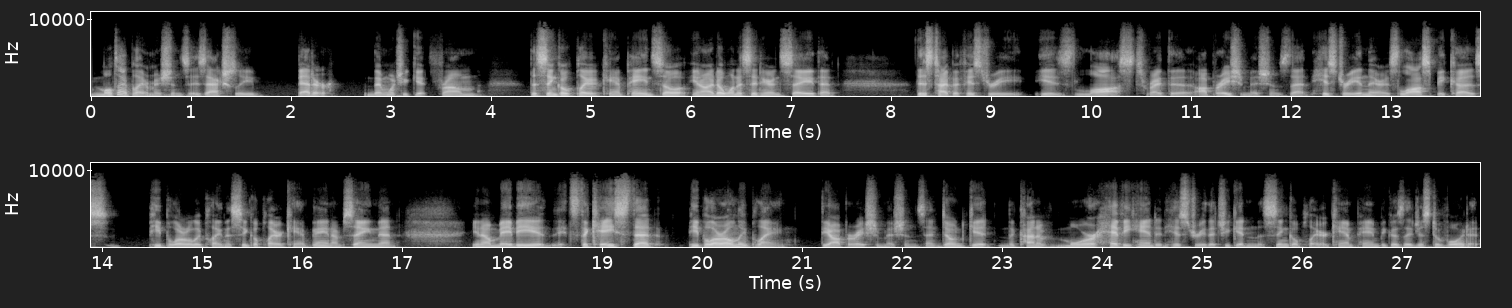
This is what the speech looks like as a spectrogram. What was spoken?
multiplayer missions is actually better than what you get from the single player campaign. So, you know, I don't want to sit here and say that this type of history is lost, right? The operation missions, that history in there is lost because people are only playing the single player campaign. I'm saying that, you know, maybe it's the case that people are only playing the operation missions and don't get the kind of more heavy handed history that you get in the single player campaign because they just avoid it.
